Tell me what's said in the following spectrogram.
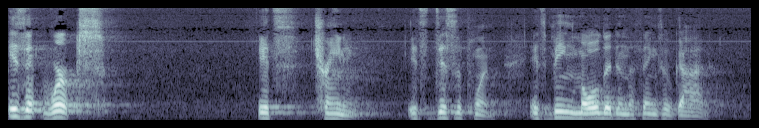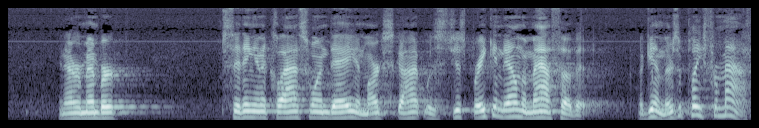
isn't works, it's training, it's discipline, it's being molded in the things of God. And I remember sitting in a class one day, and Mark Scott was just breaking down the math of it. Again, there's a place for math.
